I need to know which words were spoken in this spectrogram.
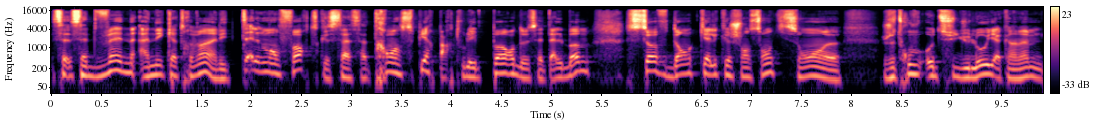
C- Cette veine années 80, elle est tellement forte que ça, ça transpire par tous les pores de cet album, sauf dans quelques chansons qui sont, euh, je trouve, au-dessus du lot. Il y a quand même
